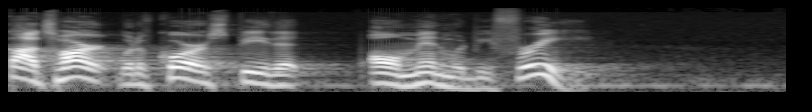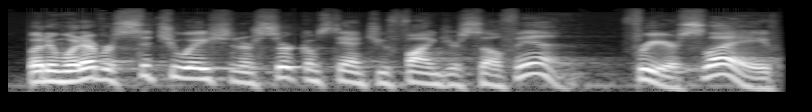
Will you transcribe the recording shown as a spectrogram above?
God's heart would, of course, be that all men would be free. But in whatever situation or circumstance you find yourself in, free or slave,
